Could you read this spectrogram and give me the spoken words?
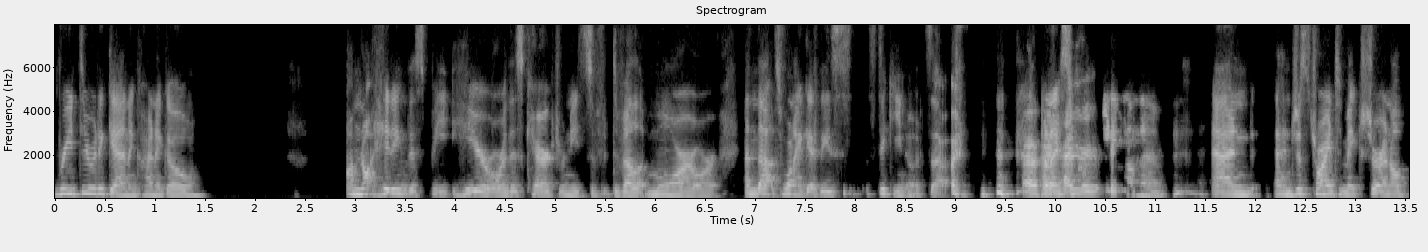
read through it again and kind of go I'm not hitting this beat here or this character needs to develop more or and that's when I get these sticky notes out. Okay. and I start writing on them and and just trying to make sure and I'll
